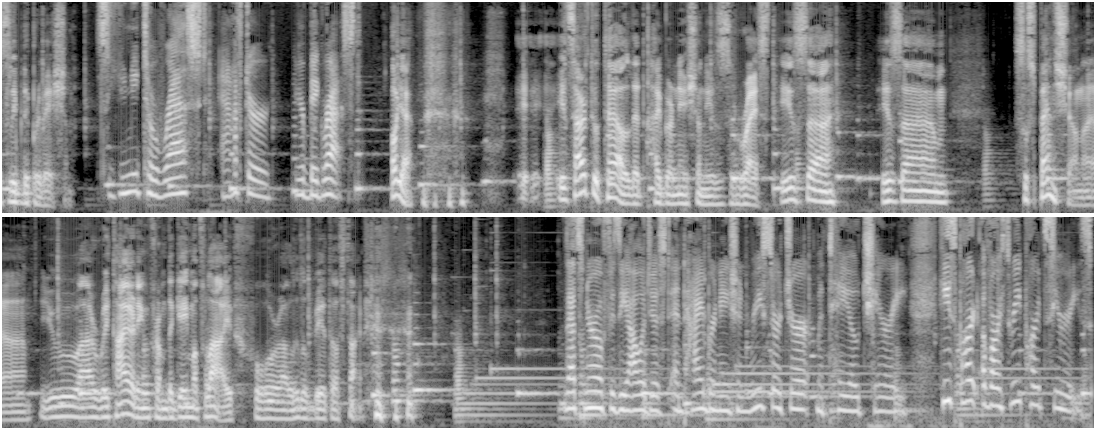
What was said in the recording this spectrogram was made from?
sleep deprivation. So you need to rest after your big rest. Oh, yeah. it's hard to tell that hibernation is rest. Is uh, is um, suspension. Uh, you are retiring from the game of life for a little bit of time. That's neurophysiologist and hibernation researcher Matteo Cerri. He's part of our three part series,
